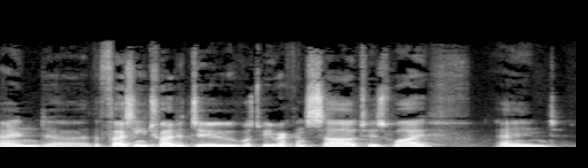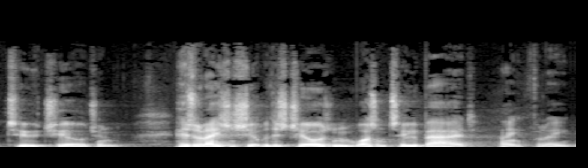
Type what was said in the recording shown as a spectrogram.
And uh, the first thing he tried to do was to be reconciled to his wife and two children. His relationship with his children wasn't too bad, thankfully,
